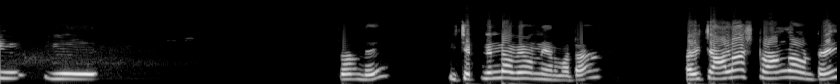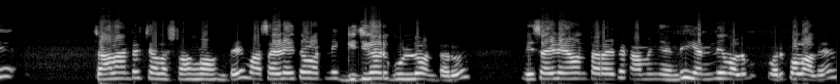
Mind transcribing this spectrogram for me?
ఈ చూడండి. ఈ చెట్టు నిండా అవే ఉన్నాయి అనమాట అవి చాలా స్ట్రాంగ్గా ఉంటాయి. చాలా అంటే చాలా స్ట్రాంగ్గా ఉంటాయి. మా సైడ్ అయితే వాటిని గిజిగాడి గుళ్ళు అంటారు. మీ సైడ్ ఏమంటారు అయితే కామెంట్ చేయండి. ఇవన్నీ వాళ్ళు వరి పొలాలే.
